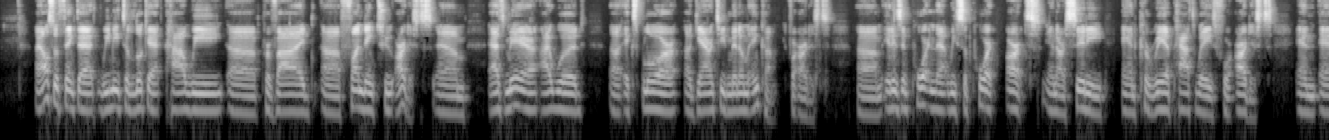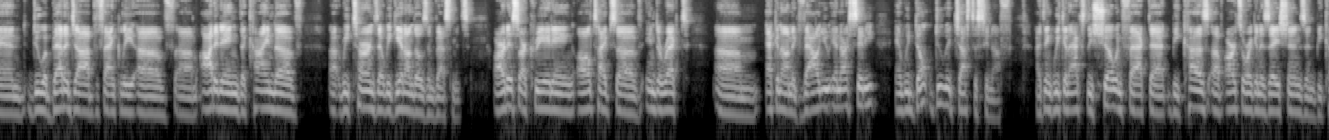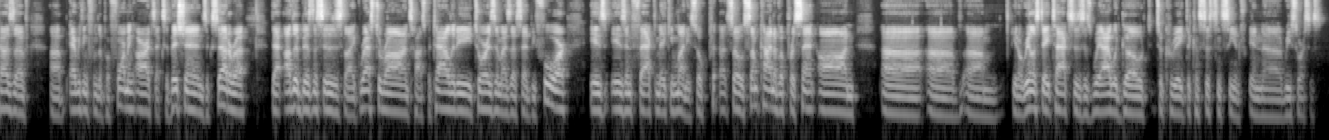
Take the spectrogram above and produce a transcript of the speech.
I also think that we need to look at how we uh, provide uh, funding to artists. Um, as mayor, I would uh, explore a guaranteed minimum income for artists. Um, it is important that we support arts in our city and career pathways for artists and, and do a better job, frankly, of um, auditing the kind of uh, returns that we get on those investments. Artists are creating all types of indirect um, economic value in our city, and we don't do it justice enough. I think we can actually show, in fact, that because of arts organizations and because of uh, everything from the performing arts, exhibitions, et cetera, that other businesses like restaurants, hospitality, tourism, as I said before, is is in fact making money. So, so some kind of a percent on uh, of um, you know real estate taxes is where I would go to create the consistency in, in uh, resources.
